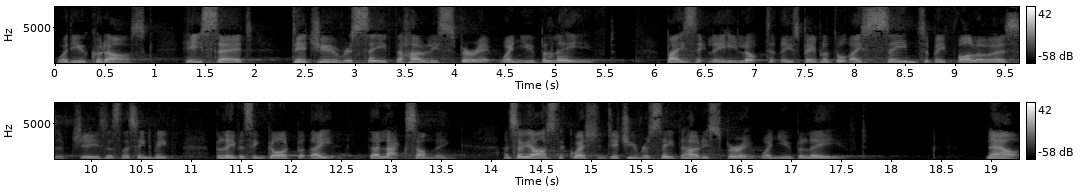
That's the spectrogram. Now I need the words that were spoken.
whether you could ask. He said, Did you receive the Holy Spirit when you believed? Basically, he looked at these people and thought they seemed to be followers of Jesus. They seemed to be believers in God, but they, they lack something. And so he asked the question Did you receive the Holy Spirit when you believed? Now,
